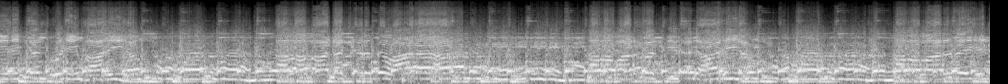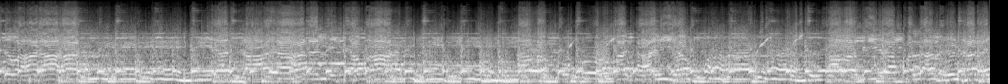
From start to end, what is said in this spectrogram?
இருக்கன் குடி மாரியம் அவ வடக்கிருந்து வாரான் அவன் வடவத்திர காரியம் அவன் வரவையிட்டு வாரான் என் தாயான லிங்கமான் அவன் குங்கும காரியம் அவ வீர பல்லவிடரை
